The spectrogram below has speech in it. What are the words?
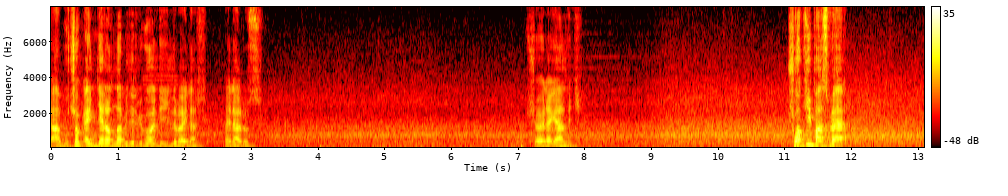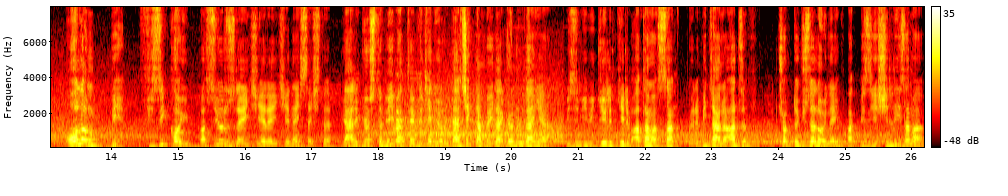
Yani bu çok engel olunabilir bir gol değildi beyler. Helal olsun. Şöyle geldik. Çok iyi pas be. Oğlum bir fizik koy. Basıyoruz R2'ye R2'ye neyse işte. Yani Göztepe'yi ben tebrik ediyorum. Gerçekten beyler gönülden ya. Bizim gibi gelip gelip atamazsan böyle bir tane atıp çok da güzel oynayıp bak biz yeşilliyiz ama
